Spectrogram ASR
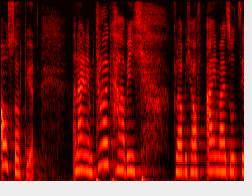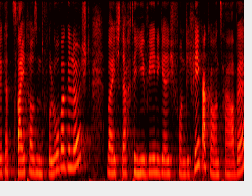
aussortiert. An einem Tag habe ich, glaube ich, auf einmal so circa 2000 Follower gelöscht, weil ich dachte, je weniger ich von den Fake-Accounts habe,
